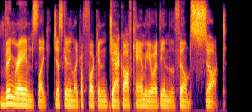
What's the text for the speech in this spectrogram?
Ving Rhames like just getting like a fucking jack off cameo at the end of the film sucked.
